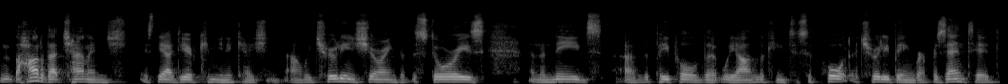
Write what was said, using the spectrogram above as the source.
And at the heart of that challenge is the idea of communication. Are we truly ensuring that the stories and the needs of the people that we are looking to support are truly being represented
